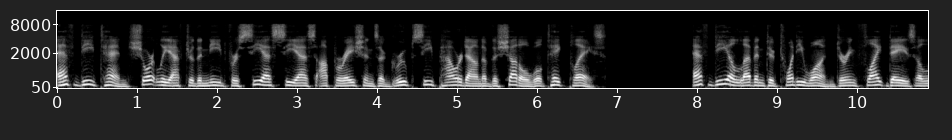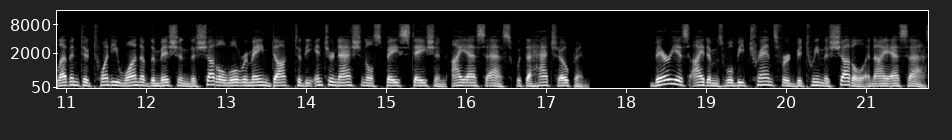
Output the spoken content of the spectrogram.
FD-10 Shortly after the need for CSCS operations a Group C powerdown of the shuttle will take place. FD 11–21 During flight days 11–21 of the mission the shuttle will remain docked to the International Space Station ISS with the hatch open. Various items will be transferred between the shuttle and ISS.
